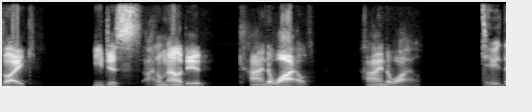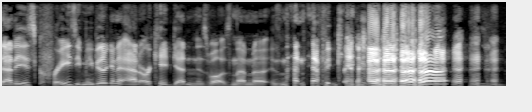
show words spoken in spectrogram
like you just I don't know, dude. Kind of wild, kind of wild. dude, that is crazy. Maybe they're gonna add Arcadegeddon as well. Isn't that an, uh, isn't that an epic game?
